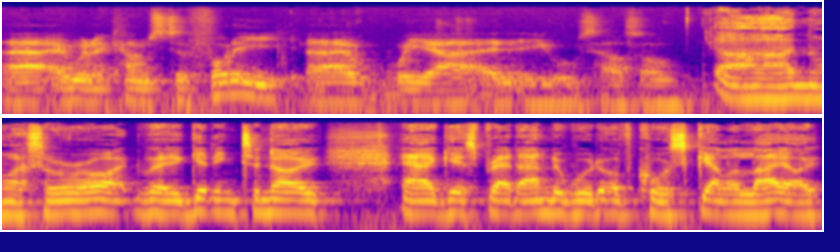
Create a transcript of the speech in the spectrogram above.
Uh, and when it comes to footy, uh, we are an Eagles household. Ah, nice. All right. We're getting to know our guest, Brad Underwood, of course, Galileo.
